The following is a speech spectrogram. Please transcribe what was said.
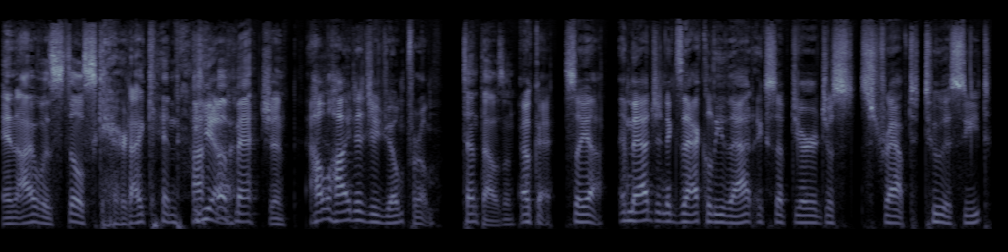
And I was still scared. I cannot Yeah. imagine. How high did you jump from? 10,000. Okay. So, yeah, imagine exactly that, except you're just strapped to a seat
